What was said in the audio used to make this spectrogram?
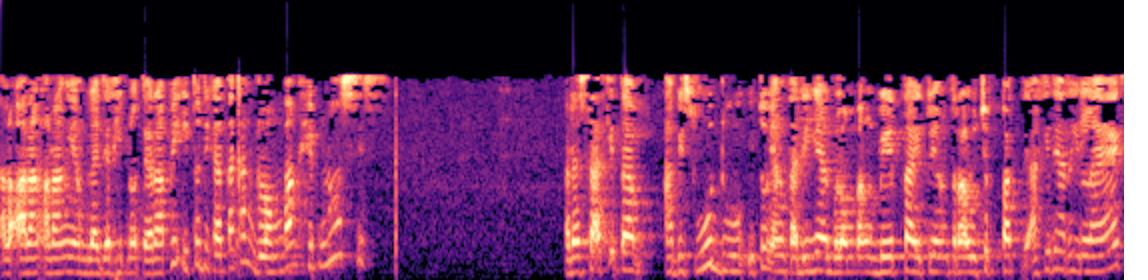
Kalau orang-orang yang belajar hipnoterapi, itu dikatakan gelombang hipnosis. Pada saat kita habis wudhu, itu yang tadinya gelombang beta itu yang terlalu cepat, akhirnya rileks.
